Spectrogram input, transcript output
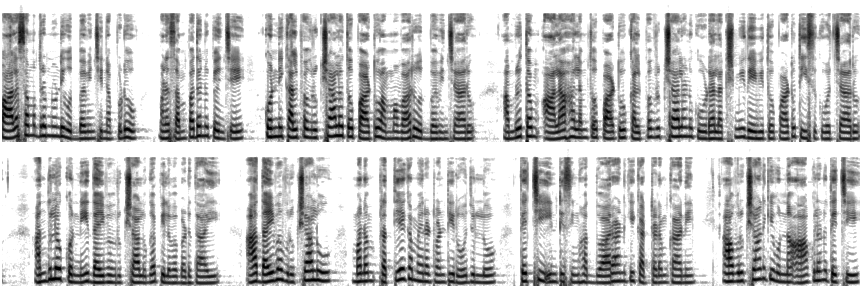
పాలసముద్రం నుండి ఉద్భవించినప్పుడు మన సంపదను పెంచే కొన్ని కల్పవృక్షాలతో పాటు అమ్మవారు ఉద్భవించారు. అమృతం ఆలాహలంతో పాటు కల్పవృక్షాలను కూడా లక్ష్మీదేవితో పాటు తీసుకువచ్చారు. అందులో కొన్ని దైవ వృక్షాలుగా పిలువబడతాయి. ఆ దైవ వృక్షాలు మనం ప్రత్యేకమైనటువంటి రోజుల్లో తెచ్చి ఇంటి సింహద్వారానికి కట్టడం కానీ ఆ వృక్షానికి ఉన్న ఆకులను తెచ్చి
